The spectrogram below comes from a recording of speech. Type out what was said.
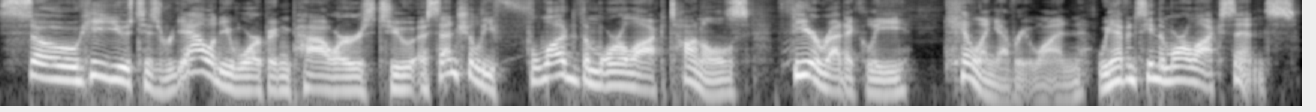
So he used his reality warping powers to essentially flood the Morlock tunnels, theoretically killing everyone. We haven't seen the Morlock since.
